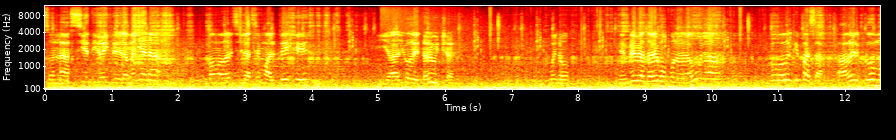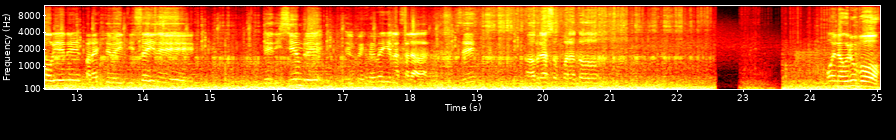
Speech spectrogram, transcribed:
son las 7 y 20 de la mañana, vamos a ver si le hacemos al peje y algo de tarucha. Bueno, en breve andaremos por la laguna. Vamos a ver qué pasa. A ver cómo viene para este 26 de, de diciembre el pejerrey en la salada. ¿sí? Abrazos para todos. Bueno grupo,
